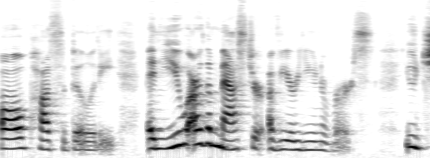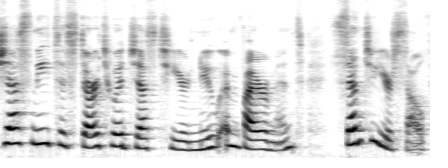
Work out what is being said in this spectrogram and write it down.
all possibility, and you are the master of your universe. You just need to start to adjust to your new environment, center yourself,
